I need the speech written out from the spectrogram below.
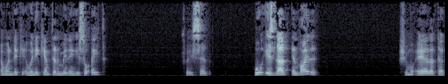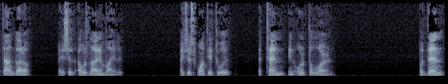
And when, they, when he came to the meeting, he saw eight. So he said, who is not invited. Shmuel Katan got up. I said, I was not invited. I just wanted to uh, attend in order to learn. But then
